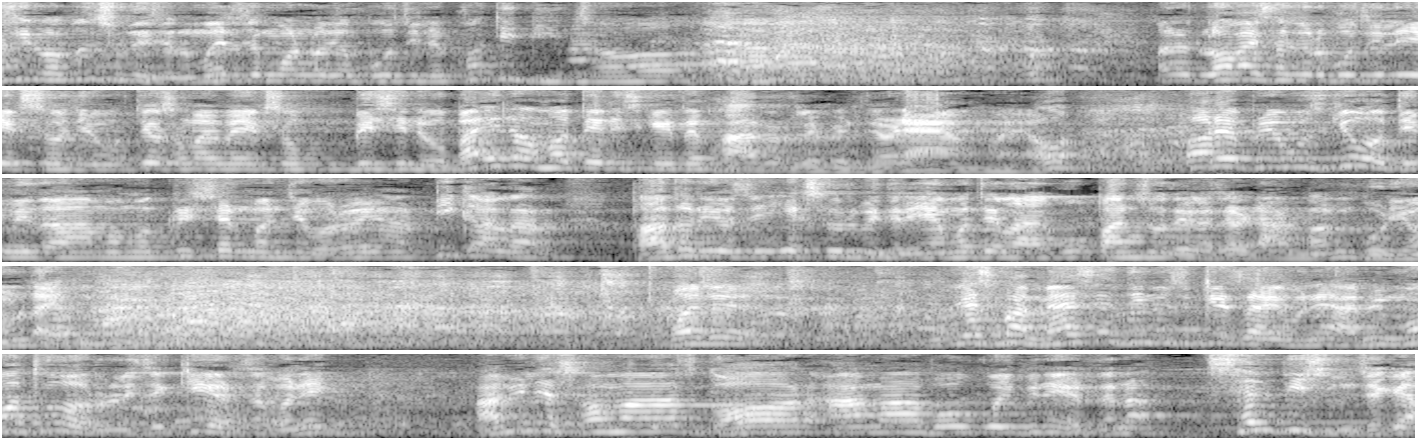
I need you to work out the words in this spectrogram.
आशीर्वाद पनि सुनेको छैन। मैले चाहिँ मन लाग्यो बोजूले कति दिन्छ? अनि लगाइसकेर बोजूले एक सौ दियो। त्यो समयमा एक सौ बेसी नै हो। बाहिर म त्यहाँ निस्केको फादरले भेट्थ्यो ड्याममा हो। अरे प्रेमुस के हो तिमी त? आमा म क्रिस्चियन मान्छे भएर यहाँ टिका लाएर फादर यो चाहिँ एक सौ रुपियाँ दिएर यहाँ मात्रै लगाएको पाँच सौ दिएको चाहिँ ढाडमा पनि बुढी पनि लगाइदिन्छ मैले यसमा म्यासेज दिनु चाहिँ के चाहियो भने हामी मथुहरूले चाहिँ के हेर्छ भने हामीले समाज घर आमा बाउ कोही पनि हेर्दैन। सेल्फिस हुन्छ क्या।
